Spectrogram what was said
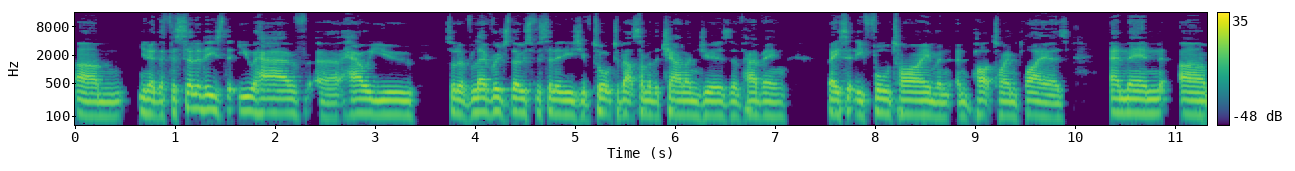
um, you know the facilities that you have, uh, how you sort of leverage those facilities. You've talked about some of the challenges of having basically full time and, and part time players. And then, um,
